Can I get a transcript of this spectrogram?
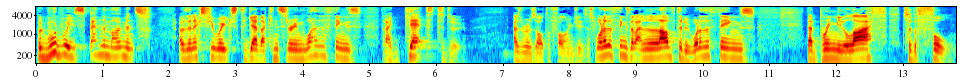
But would we spend the moments over the next few weeks together considering what are the things that I get to do as a result of following Jesus? What are the things that I love to do? What are the things that bring me life to the full?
